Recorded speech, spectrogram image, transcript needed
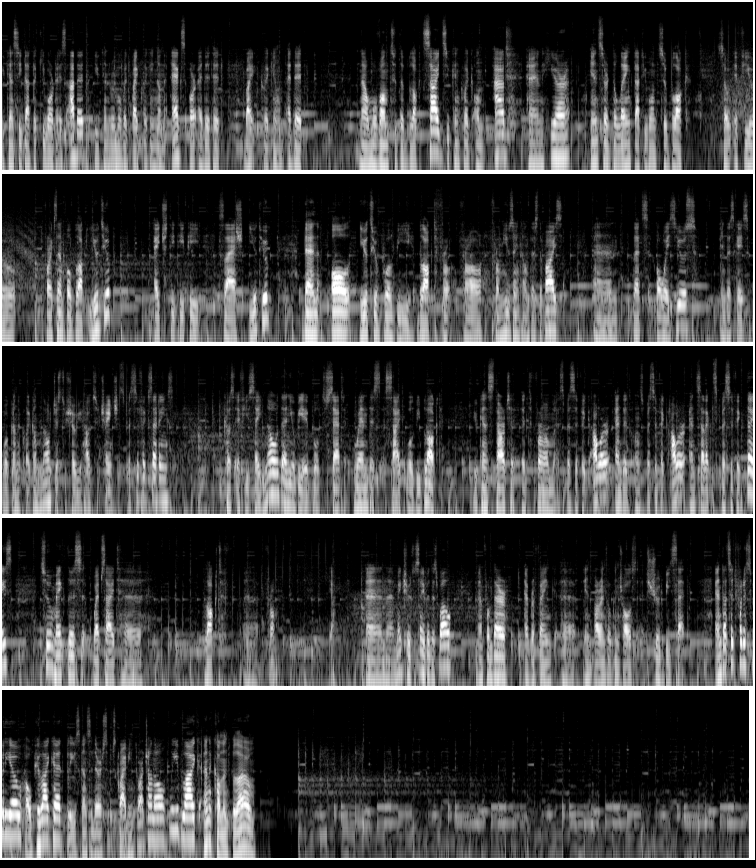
can see that the keyword is added. You can remove it by clicking on X or edit it by clicking on edit. Now move on to the blocked sites. You can click on add and here insert the link that you want to block. So if you, for example, block YouTube, http slash YouTube, then all YouTube will be blocked for, for, from using on this device and let's always use in this case, we're gonna click on no just to show you how to change specific settings. Because if you say no, then you'll be able to set when this site will be blocked. You can start it from a specific hour, end it on specific hour, and select specific days to make this website uh, locked uh, from. Yeah, and uh, make sure to save it as well. And from there, everything uh, in parental controls should be set. And that's it for this video, hope you like it, please consider subscribing to our channel, leave like and a comment below.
